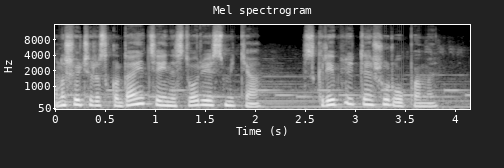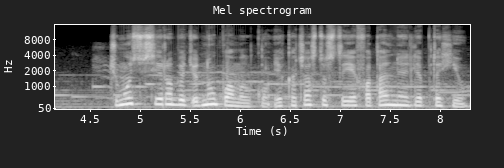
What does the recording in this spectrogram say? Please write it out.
воно швидше розкладається і не створює сміття. Скріплюйте шурупами. Чомусь всі роблять одну помилку, яка часто стає фатальною для птахів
